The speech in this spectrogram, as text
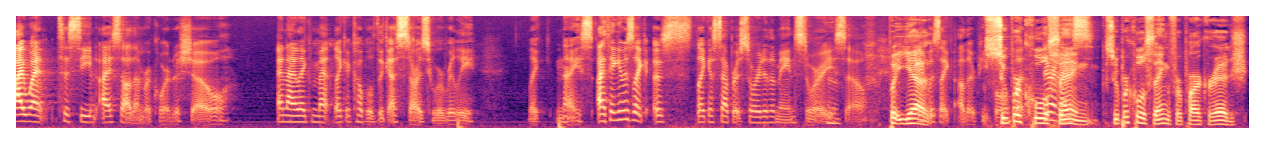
I went to see. I saw them record a show, and I like met like a couple of the guest stars who were really like nice. I think it was like a like a separate story to the main story, Yeah. so but yeah, it was like other people. super cool thing nice. super cool thing for park ridge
